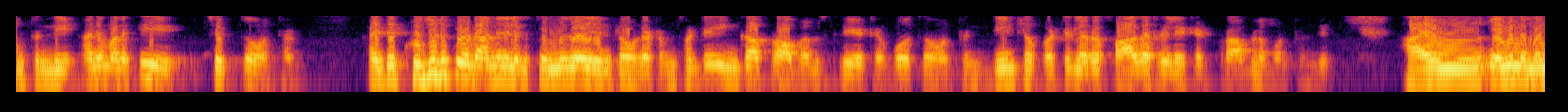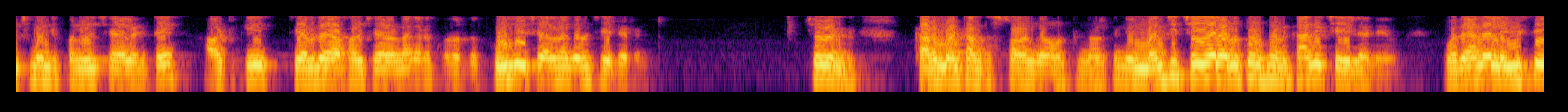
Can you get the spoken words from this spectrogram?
ఉంటుంది అని మనకి చెప్తూ ఉంటారు. అయితే కుజుడు కూడా వీళ్ళకి తొమ్మిదో ఇంట్లో ఉండటం తోటి ఇంకా ప్రాబ్లమ్స్ క్రియేట్ అయిపోతూ ఉంటుంది. దీంట్లో పర్టికులర్ ఫాదర్ రిలేటెడ్ ప్రాబ్లం ఉంటుంది. ఆయన ఏమైనా మంచి మంచి పనులు చేయాలంటే వాటికి తీర్థయాత్రలు చేయాలన్నా కానీ కుదరదు. పూజలు చేయాలన్నా కానీ చేయలేరంట. చూడండి కర్మ అంటే అంత స్ట్రాంగ్గా ఉంటుంది వాళ్ళకి. నేను మంచి చేయాలనుకుంటున్నాను కానీ చేయలేను నేను. ఉదయాన్నే లెగిసి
